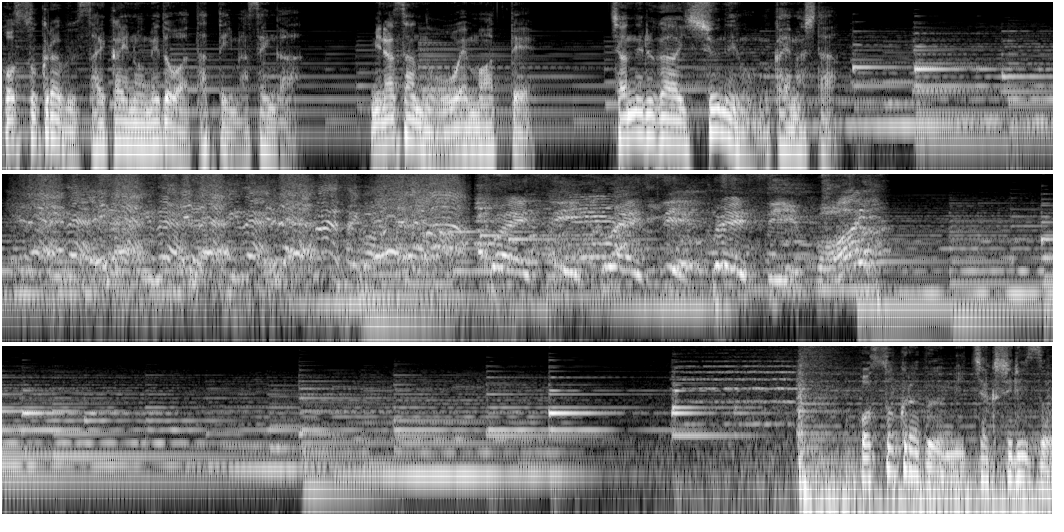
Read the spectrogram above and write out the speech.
ホストクラブ再開のめどは立っていませんが皆さんの応援もあってチャンネルが1周年を迎えましたホストクラブ密着シリーズを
